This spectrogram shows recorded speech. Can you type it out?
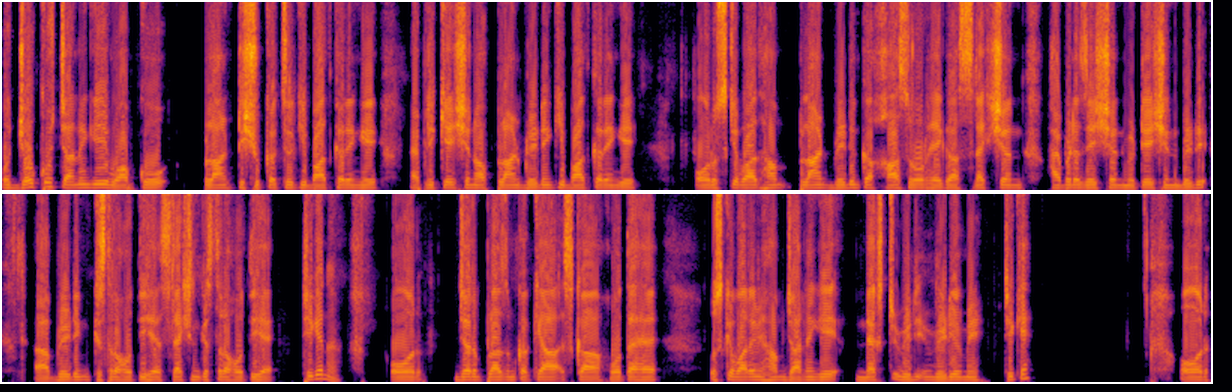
और जो कुछ जानेंगे वो आपको प्लांट टिश्यू कल्चर की बात करेंगे एप्लीकेशन ऑफ़ प्लांट ब्रीडिंग की बात करेंगे, और उसके बाद हम प्लांट ब्रीडिंग का खास रोल रहेगा सिलेक्शन हाइब्रिडाइजेशन म्यूटेशन ब्रीडिंग किस तरह होती है सिलेक्शन किस तरह होती है, ठीक है ना? और जर्म प्लाज्म का क्या इसका होता है, उसके बारे में हम जानेंगे नेक्स्ट वीडियो में, ठीक है? और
